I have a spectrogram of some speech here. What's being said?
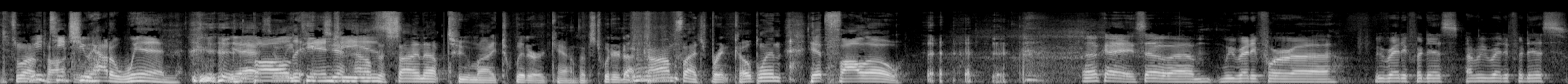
That's what we I'm talking teach you about. how to win. Yeah, Bald so we teach you how to sign up to my Twitter account. That's twitter.com slash Brent Copeland. Hit follow. Okay, so um, we ready for uh, we ready for this? Are we ready for this?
